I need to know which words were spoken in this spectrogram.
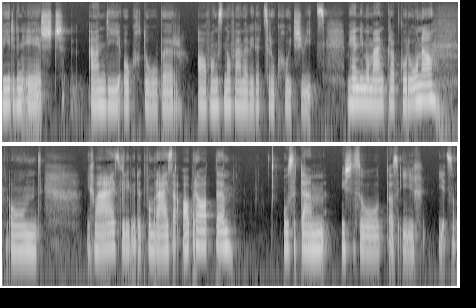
werde dann erst Ende Oktober, Anfangs November wieder zurückkommen in die Schweiz. Wir haben im Moment gerade Corona und ich weiß, viele würden vom Reisen abraten. Außerdem ist es so, dass ich jetzt noch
